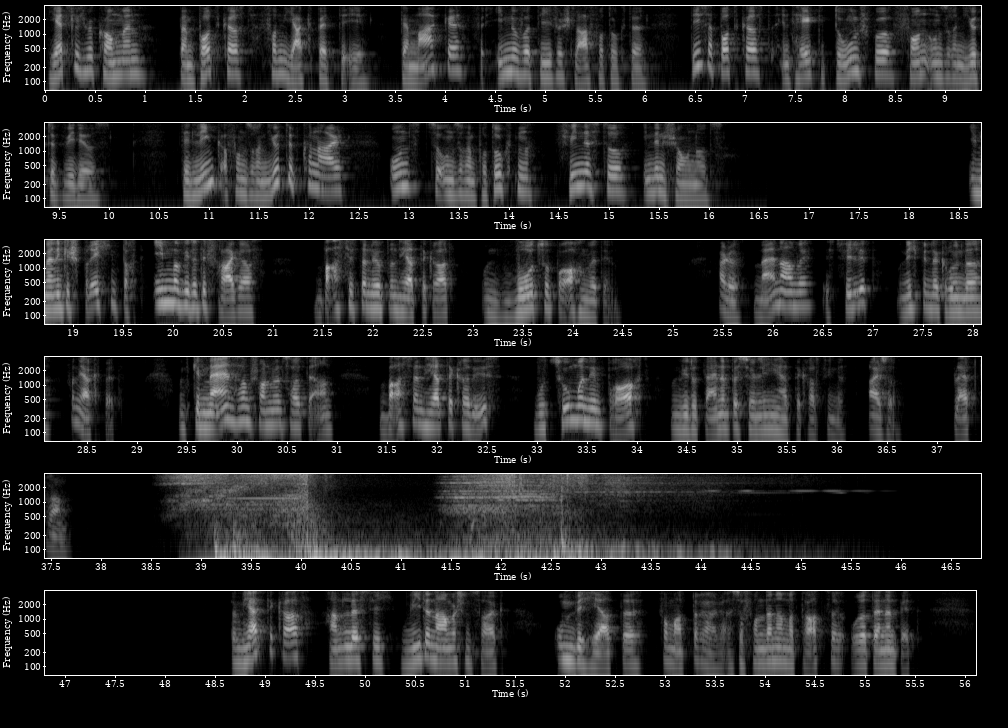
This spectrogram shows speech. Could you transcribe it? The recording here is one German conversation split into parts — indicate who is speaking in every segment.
Speaker 1: Herzlich willkommen beim Podcast von jagdbett.de, der Marke für innovative Schlafprodukte. Dieser Podcast enthält die Tonspur von unseren YouTube-Videos. Den Link auf unseren YouTube-Kanal und zu unseren Produkten findest du in den Shownotes. In meinen Gesprächen taucht immer wieder die Frage auf, was ist denn überhaupt ein Härtegrad und wozu brauchen wir den? Hallo, mein Name ist Philipp und ich bin der Gründer von Jagdbett. Und gemeinsam schauen wir uns heute an, was ein Härtegrad ist, wozu man ihn braucht und wie du deinen persönlichen Härtegrad findest. Also, bleib dran. Beim Härtegrad handelt es sich, wie der Name schon sagt, um die Härte vom Material, also von deiner Matratze oder deinem Bett.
